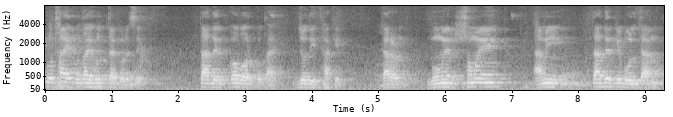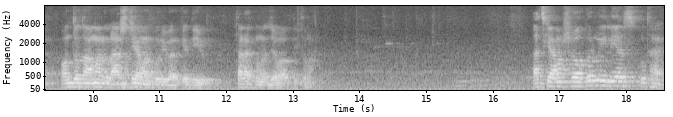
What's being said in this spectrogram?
কোথায় কোথায় হত্যা করেছে, তাদের কবর কোথায়, যদি থাকে। কারণ গুমের সময়ে আমি তাদেরকে বলতাম, অন্তত আমার লাশটি আমার পরিবারকে দিও। তারা কোনো জবাব দিত না। আজকে আমার সহকর্মী ইলিয়াস কোথায়?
